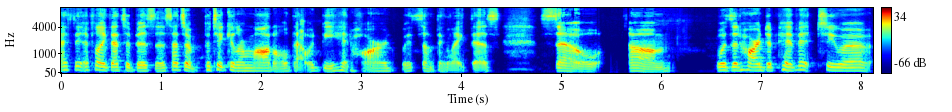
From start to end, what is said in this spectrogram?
i, I feel like that's a business that's a particular model that would be hit hard with something like this so um was it hard to pivot to a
